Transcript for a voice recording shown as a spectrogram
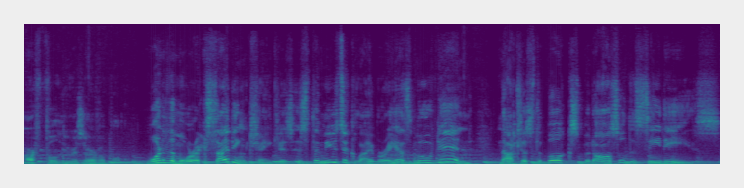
are fully reservable. One of the more exciting changes is the music library has moved in, not just the books, but also the CDs.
